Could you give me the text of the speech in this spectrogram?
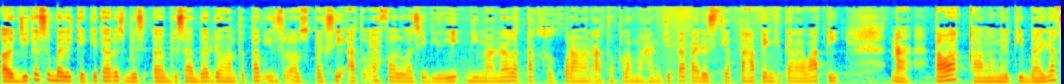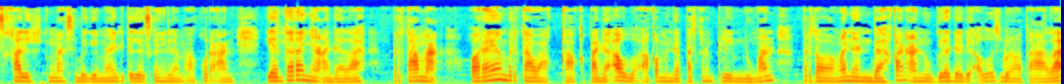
Uh, jika sebaliknya kita harus uh, bersabar dengan tetap introspeksi atau evaluasi diri di mana letak kekurangan atau kelemahan kita pada setiap tahap yang kita lewati. Nah, tawakal memiliki banyak sekali hikmah sebagaimana ditegaskan dalam Al-Qur'an. Di antaranya adalah Pertama, orang yang bertawakal kepada Allah akan mendapatkan perlindungan, pertolongan dan bahkan anugerah dari Allah Subhanahu wa taala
